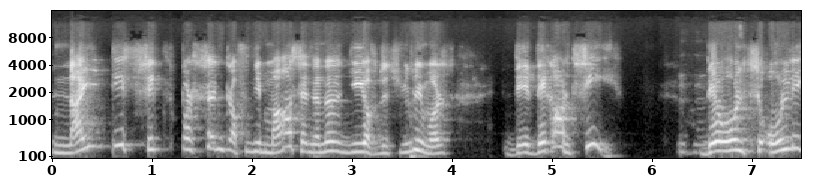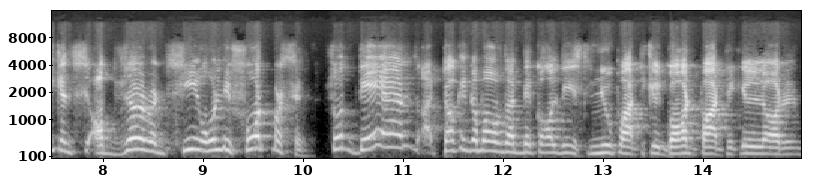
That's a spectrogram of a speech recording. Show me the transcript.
96% of the mass and energy of this universe they, they can't see Mm-hmm. They also only can observe and see only 4%. So they are uh, talking about what they call these new particle, God particle, or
